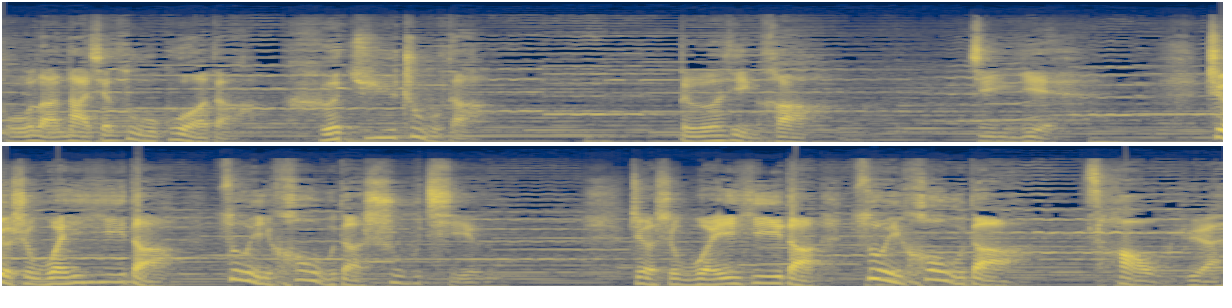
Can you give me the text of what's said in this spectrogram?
除了那些路过的和居住的，德令哈，今夜，这是唯一的、最后的抒情，这是唯一的、最后的草原。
